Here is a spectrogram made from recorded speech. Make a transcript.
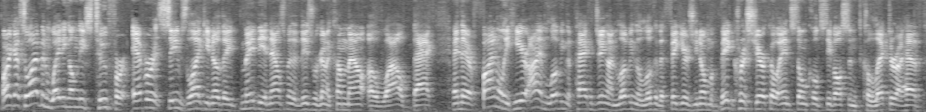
Alright guys, so I've been waiting on these two forever. It seems like, you know, they made the announcement that these were going to come out a while back and they are finally here. I am loving the packaging. I'm loving the look of the figures. You know, I'm a big Chris Jericho and Stone Cold Steve Austin collector. I have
